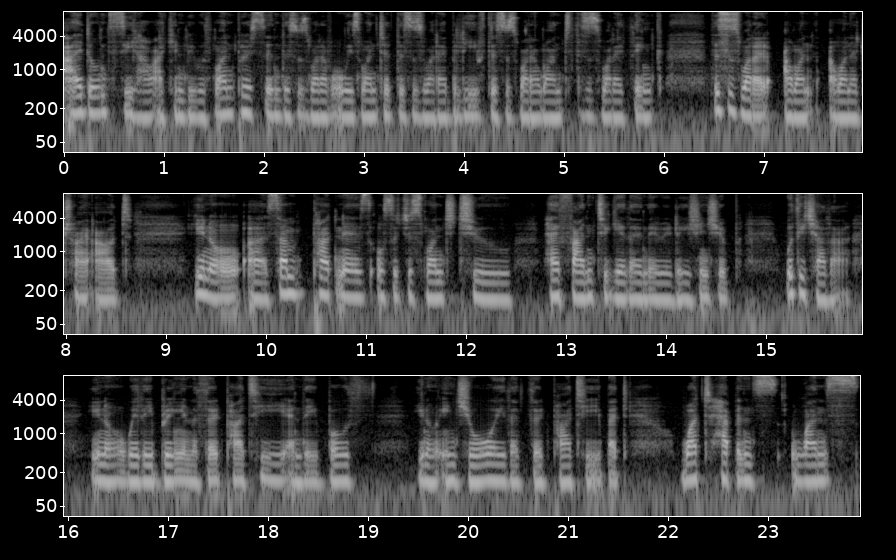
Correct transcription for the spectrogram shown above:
I don't see how I can be with one person. This is what I've always wanted. This is what I believe. This is what I want. This is what I think. This is what I, I want. I want to try out. You know, uh, some partners also just want to have fun together in their relationship with each other. You know, where they bring in a third party and they both, you know, enjoy that third party. But what happens once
